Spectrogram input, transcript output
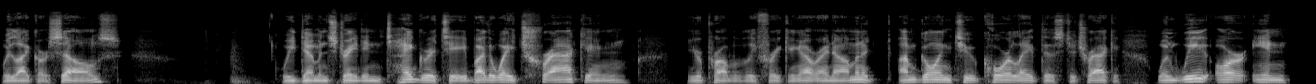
we like ourselves. We demonstrate integrity. By the way, tracking, you're probably freaking out right now. I'm going to, I'm going to correlate this to tracking. When we are in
